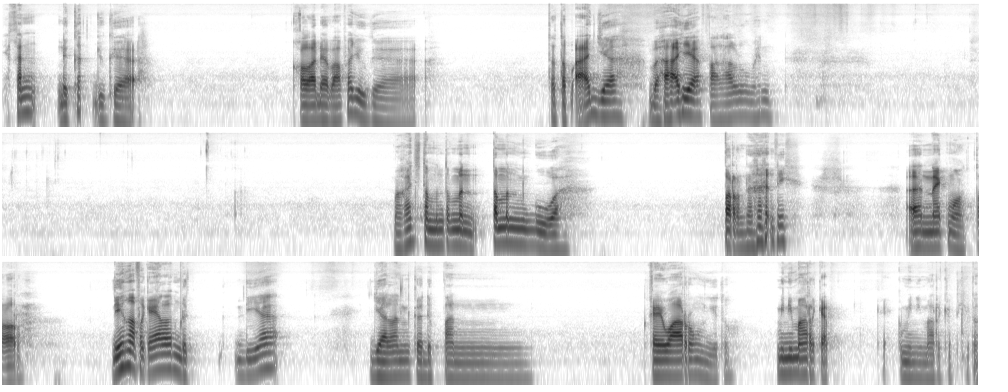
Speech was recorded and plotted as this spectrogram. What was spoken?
Ya kan deket juga. Kalau ada apa-apa juga tetap aja bahaya pala lu men. Makanya temen-temen temen gua pernah nih uh, naik motor dia nggak pakai helm dia jalan ke depan kayak warung gitu. Minimarket. Kayak ke minimarket gitu.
